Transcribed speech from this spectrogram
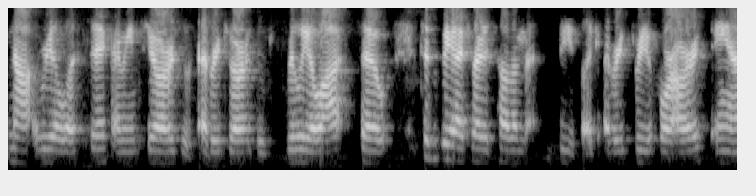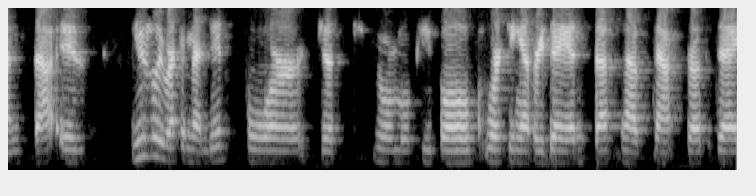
not realistic. I mean, two hours every two hours is really a lot. So typically, I try to tell them these like every three to four hours, and that is usually recommended for just normal people working every day and stuff to have snacks throughout the day.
